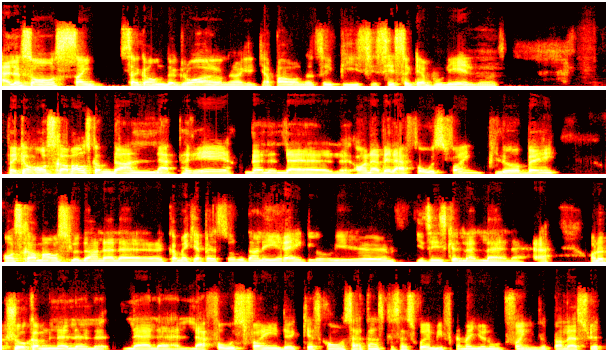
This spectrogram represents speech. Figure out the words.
elle- a son 5 secondes de gloire, là, quelque part, là, tu sais, puis c'est ça qu'elle voulait, là. Fait qu'on on se ramasse comme dans l'après, la- la- la- la- on avait la fausse fin, puis là, ben, on se ramasse là, dans la, la- comment ils appellent ça, dans les règles, et, euh, ils disent que la, la- la- on a toujours comme la, fausse fin de qu'est-ce qu'on s'attend à ce que ça soit, mais finalement, il y a une autre fin par la suite.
